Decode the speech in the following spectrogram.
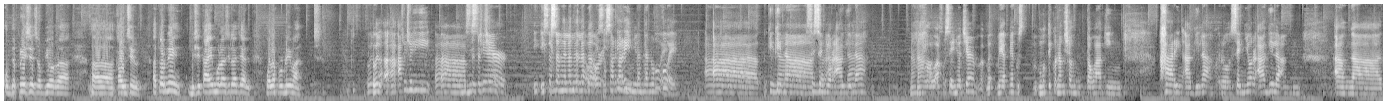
of the presence of your uh, uh, counsel. Attorney, bisitahin mo lang sila dyan. Walang problema. Well, uh, actually, uh, Mr. Chair, i- isa, na lang talaga or isa pa rin yung tanong ko eh. Ah, kina Senyor Aguila. Nahawa ako sa inyo, Chair. Ma- ma- Mayat may gusto, muti ko nang siyang tawaging Haring Aguila. Pero Senyor Aguila ang ang ah,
